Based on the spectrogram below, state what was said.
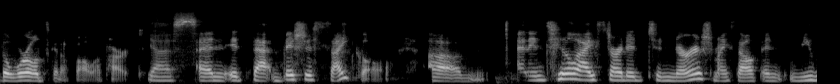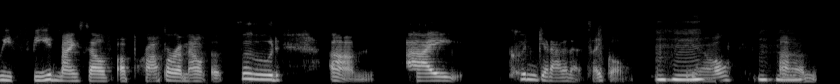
the world's going to fall apart. Yes. And it's that vicious cycle. Um, and until I started to nourish myself and really feed myself a proper amount of food, um, I couldn't get out of that cycle, mm-hmm. you know? Mm-hmm. Um,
